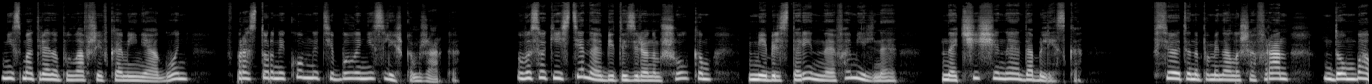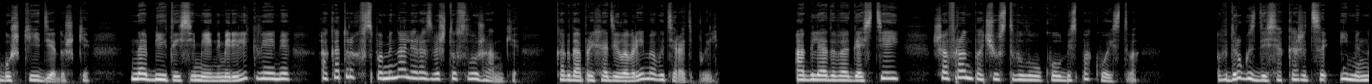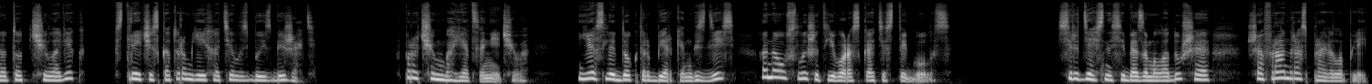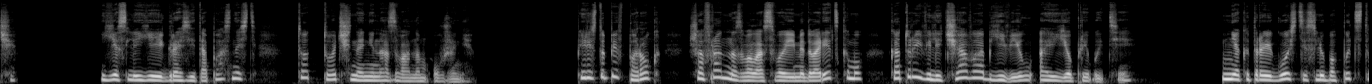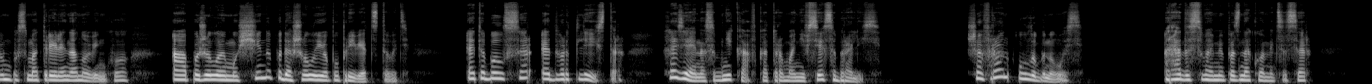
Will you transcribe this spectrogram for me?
Несмотря на пылавший в камине огонь, в просторной комнате было не слишком жарко. Высокие стены обиты зеленым шелком, мебель старинная, фамильная, начищенная до блеска. Все это напоминало шафран дом бабушки и дедушки, набитый семейными реликвиями, о которых вспоминали разве что служанки, когда приходило время вытирать пыль. Оглядывая гостей, Шафран почувствовала укол беспокойства. Вдруг здесь окажется именно тот человек, встречи с которым ей хотелось бы избежать. Впрочем, бояться нечего — если доктор Беркинг здесь, она услышит его раскатистый голос. Сердясь на себя за малодушие, Шафран расправила плечи. Если ей грозит опасность, то точно не на званом ужине. Переступив порог, Шафран назвала свое имя дворецкому, который величаво объявил о ее прибытии. Некоторые гости с любопытством посмотрели на новенькую, а пожилой мужчина подошел ее поприветствовать. Это был сэр Эдвард Лейстер — хозяин особняка, в котором они все собрались. Шафран улыбнулась. «Рада с вами познакомиться, сэр.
